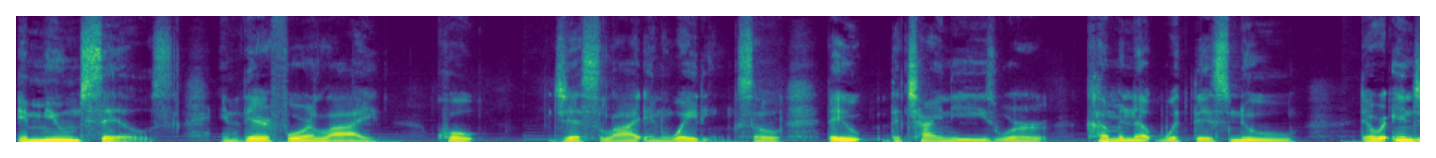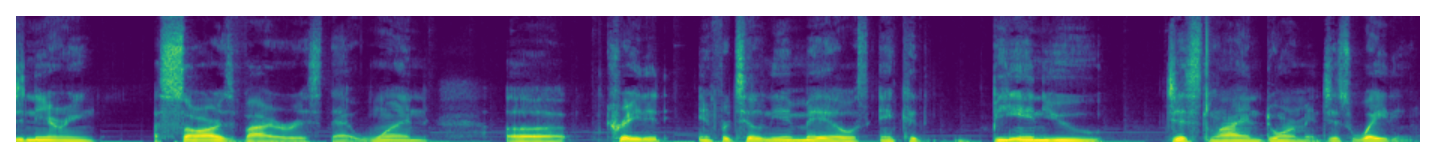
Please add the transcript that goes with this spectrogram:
immune cells and therefore lie quote just lie in waiting. So they the Chinese were coming up with this new they were engineering a SARS virus that one uh created infertility in males and could be in you just lying dormant, just waiting.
